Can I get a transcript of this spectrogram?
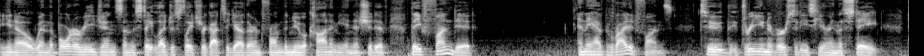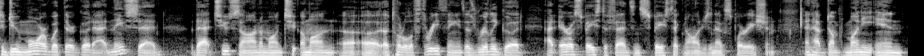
You know, when the border regions and the state legislature got together and formed the New Economy Initiative, they funded and they have provided funds to the three universities here in the state to do more of what they're good at. And they've said that Tucson, among, two, among uh, uh, a total of three things, is really good at aerospace defense and space technologies and exploration, and have dumped money in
